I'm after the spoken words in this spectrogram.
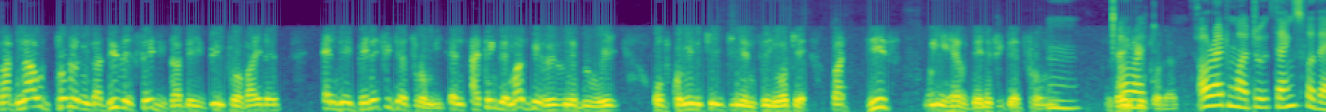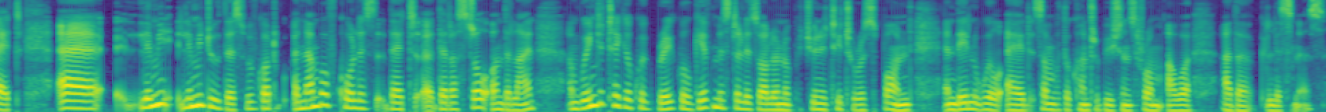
But now the problem is that this is service that they've been provided and they benefited from it. And I think there must be a reasonable way of communicating and saying, okay, but this we have benefited from. Mm. Thank All right. you for that. All right, Mwatu, thanks for that. Uh, let me let me do this. We've got a number of callers that uh, that are still on the line. I'm going to take a quick break. We'll give Mr. Letsoalo an opportunity to respond, and then we'll add some of the contributions from our other listeners.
